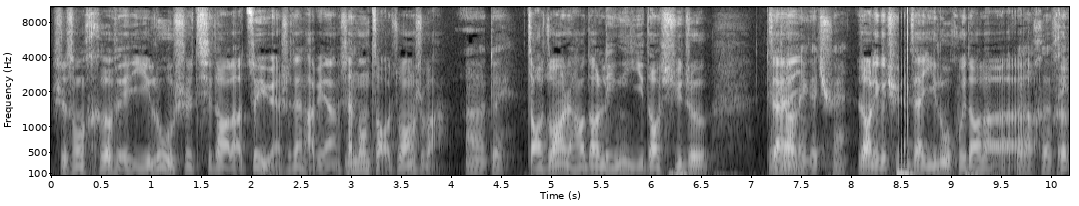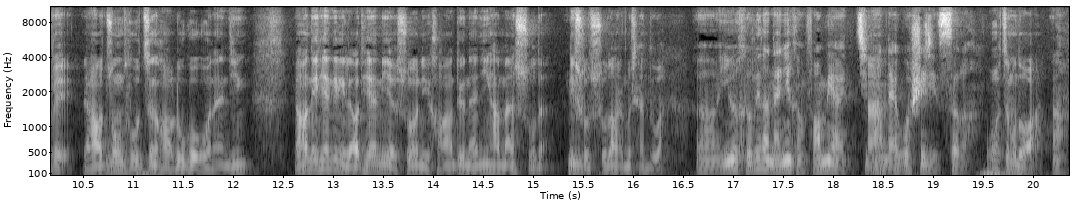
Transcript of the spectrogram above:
是从合肥一路是骑到了最远是在哪边啊？山东枣庄是吧？嗯，对，枣庄，然后到临沂，到徐州，再绕了一个圈，绕了一个圈，再一路回到了回到合肥，合肥，然后中途正好路过过南京，然后那天跟你聊天，你也说你好像对南京还蛮熟的，你熟熟到什么程度啊？嗯，因为合肥到南京很方便，基本上来过十几次了。我这么多啊？啊，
